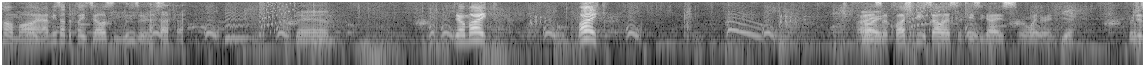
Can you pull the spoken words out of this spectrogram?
Come on, that means I have to play Zealous and losers. Damn. Yo, Mike! Mike! Alright, Alright. so Clutch beat Zealous, in case you guys were wondering. Yeah. Which is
